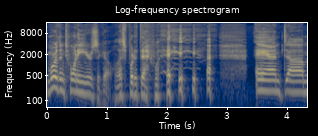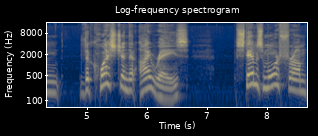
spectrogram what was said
more than twenty years ago. Let's put it that way. and um, the question that I raise stems more from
